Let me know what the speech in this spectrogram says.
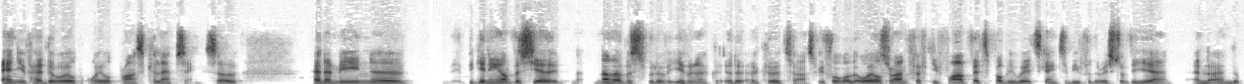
and you've had the oil oil price collapsing. So, and I mean, uh, beginning of this year, none of us would have even occurred to us. We thought, well, the oil's around 55. That's probably where it's going to be for the rest of the year. And and look,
